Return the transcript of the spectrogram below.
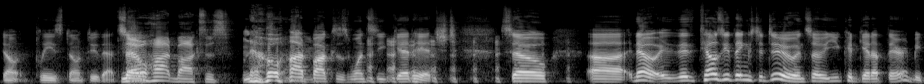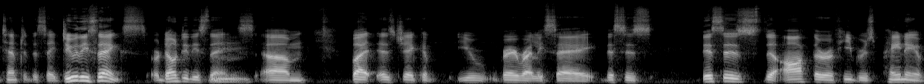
don't please don't do that. So, no hot boxes. No hot boxes once you get hitched. So uh, no, it, it, tells you things to do, and so you could get up there and be tempted to say, "Do these things" or "Don't do these things." Mm. Um, but as Jacob, you very rightly say, this is this is the author of Hebrews painting a,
